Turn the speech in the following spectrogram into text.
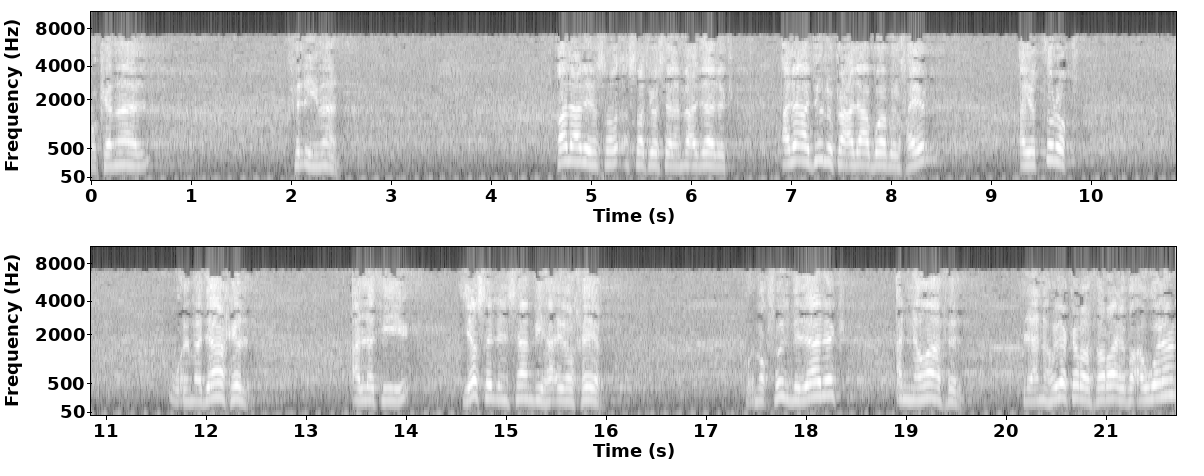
وكمال في الإيمان. قال عليه الصلاة والسلام بعد ذلك ألا أدلك على أبواب الخير؟ أي الطرق والمداخل التي يصل الإنسان بها إلى الخير. والمقصود بذلك النوافل لأنه ذكر الفرائض أولا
